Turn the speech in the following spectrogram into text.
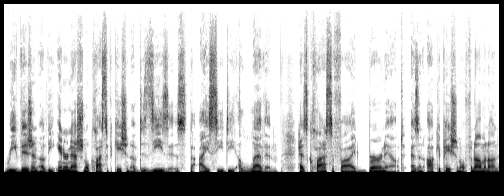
revision of the International Classification of Diseases, the ICD 11, has classified burnout as an occupational phenomenon,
